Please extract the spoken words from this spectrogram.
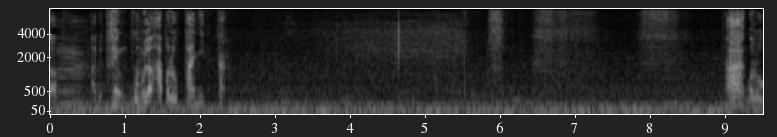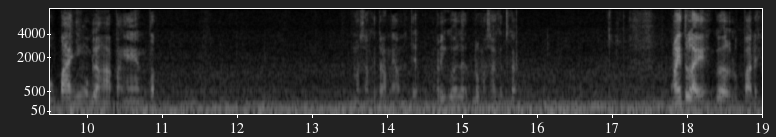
um, aduh tadi gue bilang apa lupa nih ntar ah gue lupa anjing mau bilang apa ngentot. Rumah sakit ramai amat ya ngeri gue liat rumah sakit sekarang. Nah itulah ya gue lupa deh.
